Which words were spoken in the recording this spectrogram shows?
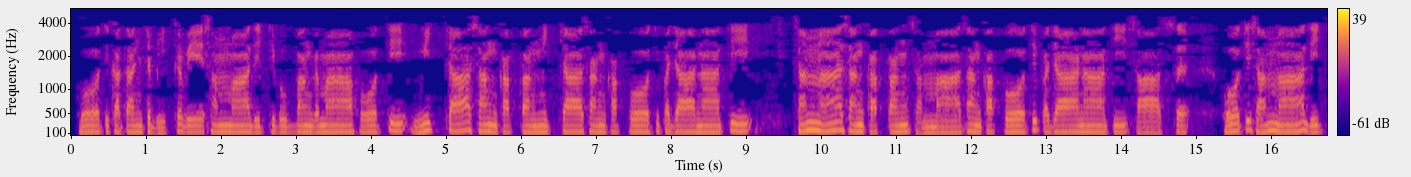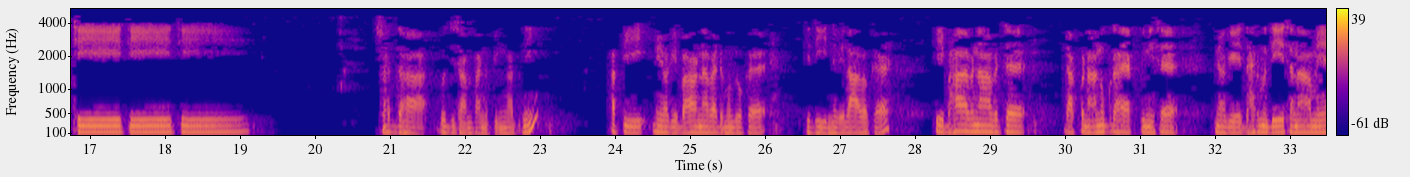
හෝති කතංච භික්ඛවේ සම්මාදිට්ඨි පුබ්බංගමා හෝති මිච්ඡා සංකප්පං මිච්ඡා සංකප්පෝති පජානාති සම්මා සංකප්පං සම්මා සංකප්පෝති පජානාති සාස්ස හෝති සම්මා දිට්ඨීති තී. ශ්‍රද්ධා බුද්ධ සම්පන්න පින්වත්නි අපි මේ වගේ භාවනා වැඩමුළුවක යෙදී ඉන්න වෙලාවක මේ භාවනාවට දක්වන අනුග්‍රහයක් පිණිස මේ වගේ ධර්ම දේශනාමය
